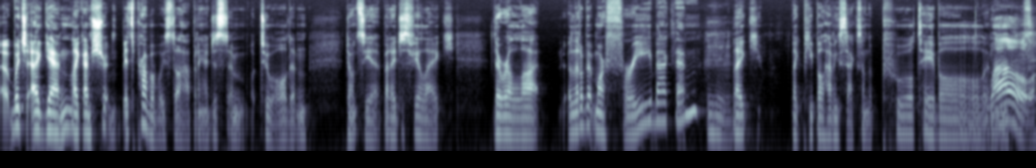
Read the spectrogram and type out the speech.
uh, which again, like I'm sure it's probably still happening. I just am too old and don't see it. But I just feel like there were a lot, a little bit more free back then. Mm-hmm. Like like people having sex on the pool table. And, Wow.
